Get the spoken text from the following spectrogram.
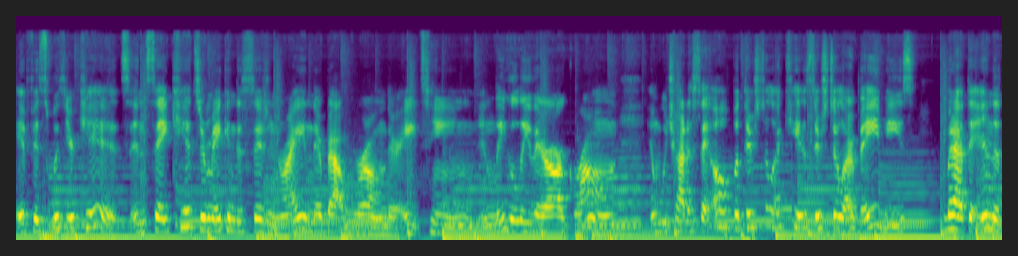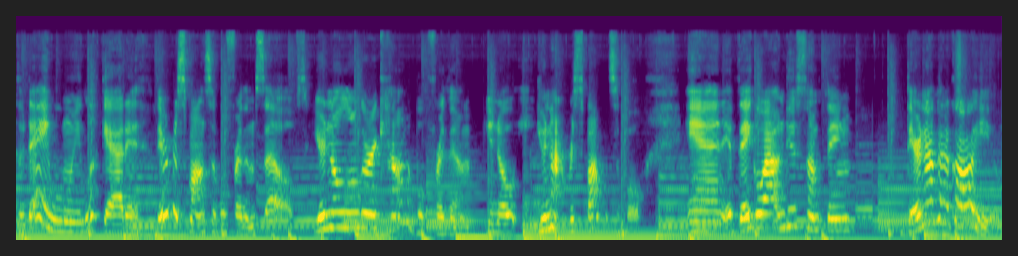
If it's with your kids and say kids are making decisions right and they're about grown they're 18 and legally they are grown and we try to say oh but they're still our kids they're still our babies but at the end of the day when we look at it they're responsible for themselves. You're no longer accountable for them you know you're not responsible and if they go out and do something they're not going to call you.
